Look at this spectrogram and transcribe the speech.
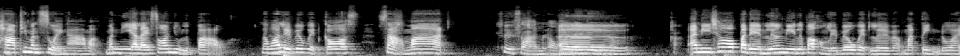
ภาพที่มันสวยงามอะ มันมีอะไรซ่อนอยู่หรือเปล่า แล้วว่า Red Velvet ก็สามารถ สื่อสารมันออกเอมาได้ดีอเนาะอันนี้ชอบประเด็นเรื่องนี้หรือเปล่าของ Red Velvet เลยแบบมาติ่งด้วย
